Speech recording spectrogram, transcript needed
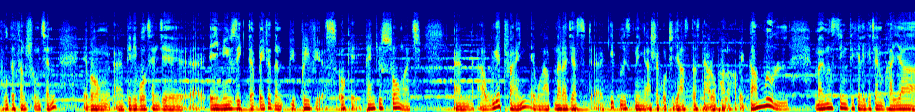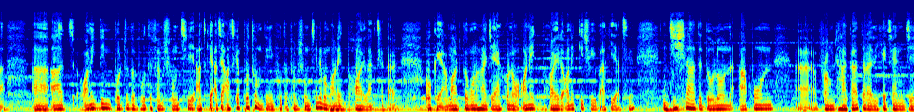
ভূত এফএম শুনছেন এবং তিনি বলছেন যে এই মিউজিকটা better than previous okay thank you so much and we are trying এবং আপনারা জাস্ট কিপ লিসনিং আশা করছি যে আস্তে আস্তে আরও ভালো হবে। কামরুল ময়মনসিং থেকে লিখেছেন, ভাইয়া আজ অনেকদিন পর্যন্ত ভূত এফএম শুনছি। আজকে আচ্ছা আজকে প্রথম তিনি ভূত এফএম শুনছেন এবং অনেক ভয় লাগছে তার। ওকে, আমার তো মনে হয় যে এখনও অনেক ভয়ের অনেক কিছুই বাকি আছে। জিসাদ দোলন আপন ফ্রম ঢাকা, তারা লিখেছেন যে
